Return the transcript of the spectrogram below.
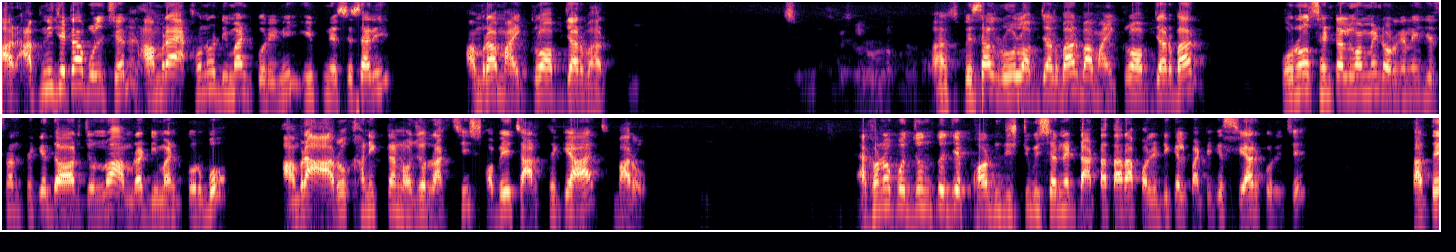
আর আপনি যেটা বলছেন আমরা এখনও ডিমান্ড করিনি ইফ নেসেসারি আমরা micro observer special roll observer বা মাইক্রো অবজারভার কোনো সেন্ট্রাল গভর্নমেন্ট অর্গানাইজেশন থেকে দেওয়ার জন্য আমরা ডিমান্ড করব। আমরা আরও খানিকটা নজর রাখছি সবে চার থেকে আজ বারো। এখনও পর্যন্ত যে ফর্ম ডিস্ট্রিবিউশনের ডাটা তারা পলিটিক্যাল পার্টিকে শেয়ার করেছে তাতে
